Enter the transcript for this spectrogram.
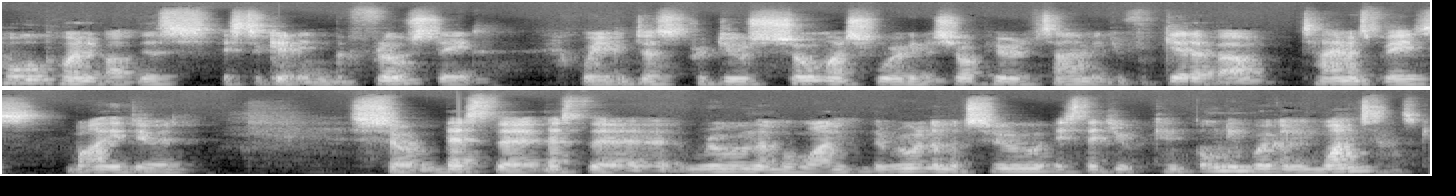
whole point about this is to get in the flow state where you can just produce so much work in a short period of time and you forget about time and space while you do it. So that's the that's the rule number one. The rule number two is that you can only work on one task.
